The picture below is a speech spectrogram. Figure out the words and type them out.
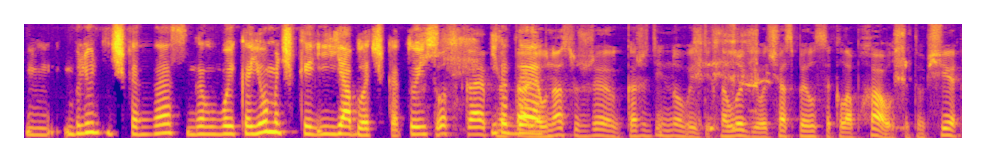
блюдечко да, с голубой каемочкой и яблочко. То есть, Что скайп, и Наталья? Когда... У нас уже каждый день новые технологии. Вот сейчас появился Clubhouse. Это вообще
